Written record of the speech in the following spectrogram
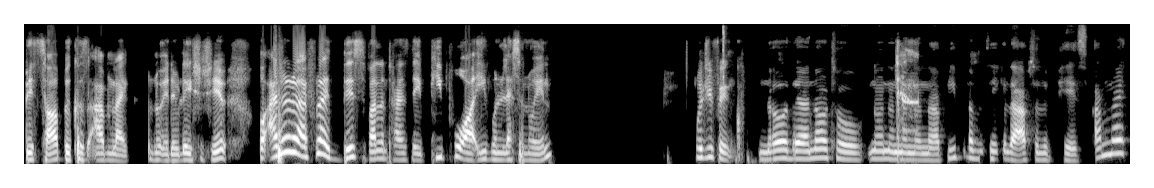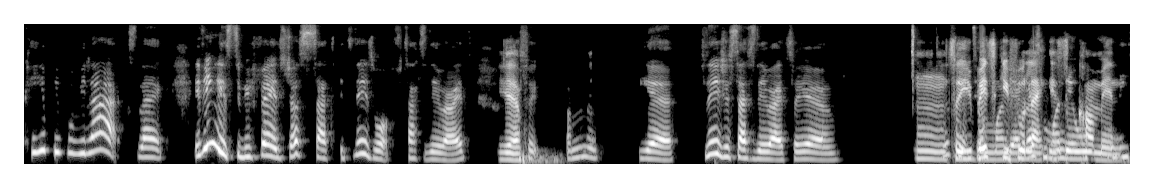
bitter because I'm like not in a relationship. But I don't know. I feel like this Valentine's Day, people are even less annoying. What do you think? No, they are not all. No, no, no, no, no. People have been taking the absolute piss. I'm like, can you people relax? Like, the thing is, to be fair, it's just Sat. Today is what Saturday, right? Yeah. So I'm like, yeah. Today is just Saturday, right? So yeah. Mm, so you basically Monday. feel like Monday it's coming.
